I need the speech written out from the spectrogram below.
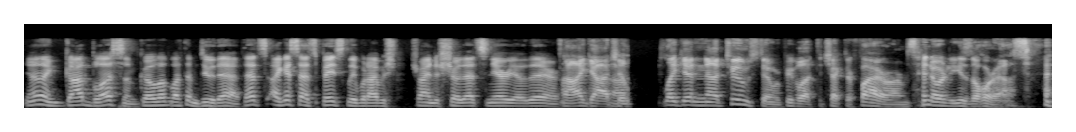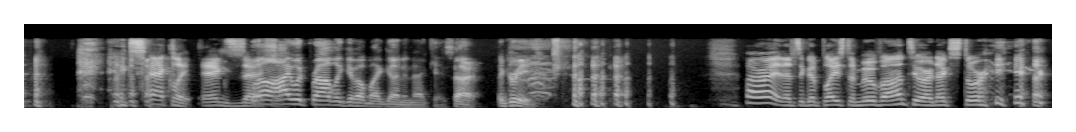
you know, then God bless them. Go let, let them do that. That's I guess that's basically what I was trying to show that scenario there. I got you. Um, like in uh, Tombstone, where people have to check their firearms in order to use the whorehouse. exactly. Exactly. Well, I would probably give up my gun in that case. All right. Agreed. All right. That's a good place to move on to our next story. here.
